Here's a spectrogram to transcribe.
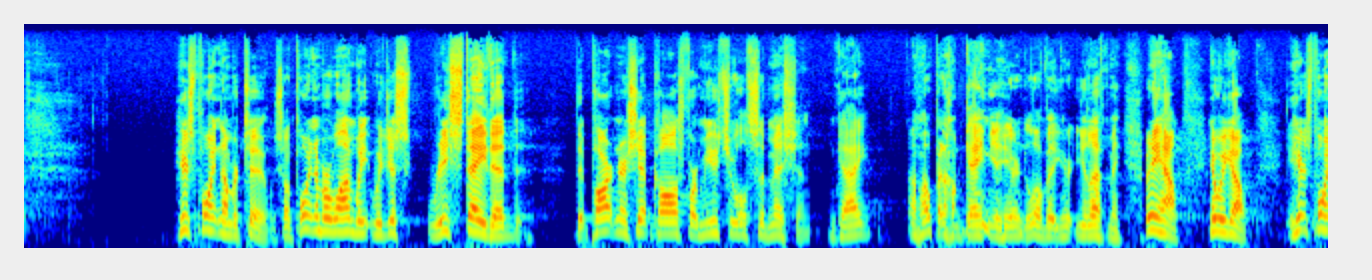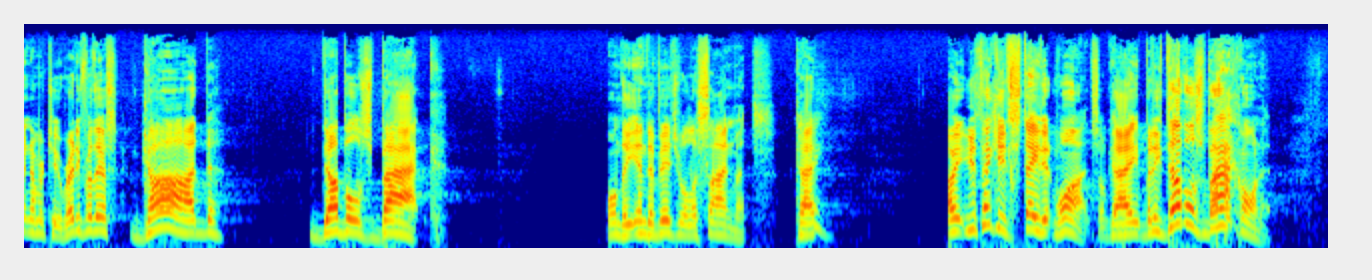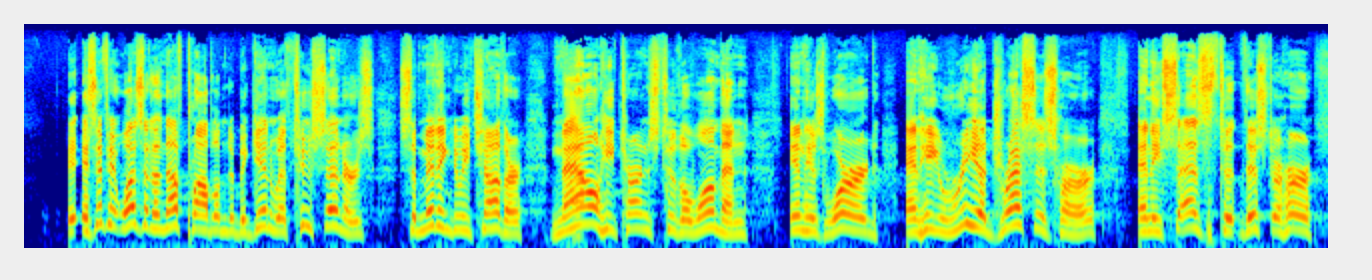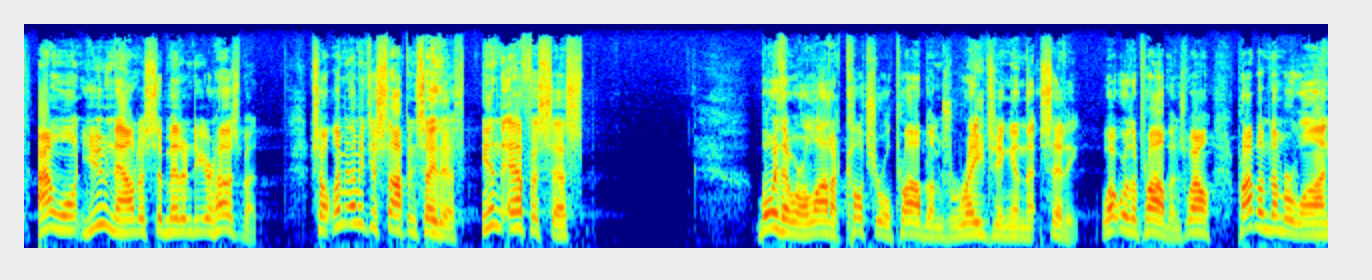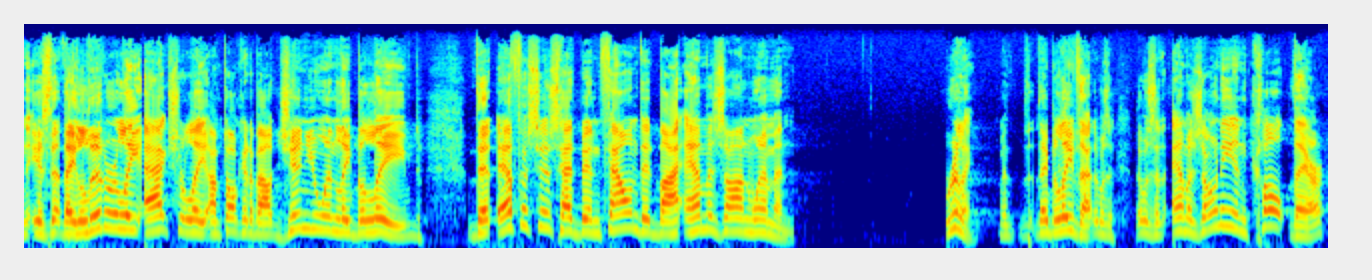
here's point number two. So, point number one, we, we just restated that partnership calls for mutual submission. Okay? I'm hoping I'll gain you here in a little bit. You're, you left me. But anyhow, here we go. Here's point number two. Ready for this? God doubles back on the individual assignments. Okay? I mean, you think he'd state it once, okay? But he doubles back on it. As if it wasn't enough problem to begin with, two sinners submitting to each other. Now he turns to the woman in his word and he readdresses her and he says to this to her, I want you now to submit unto your husband. So let me, let me just stop and say this. In Ephesus, boy, there were a lot of cultural problems raging in that city. What were the problems? Well, problem number one is that they literally, actually, I'm talking about genuinely believed that Ephesus had been founded by Amazon women. Really, they believed that. There was, a, there was an Amazonian cult there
